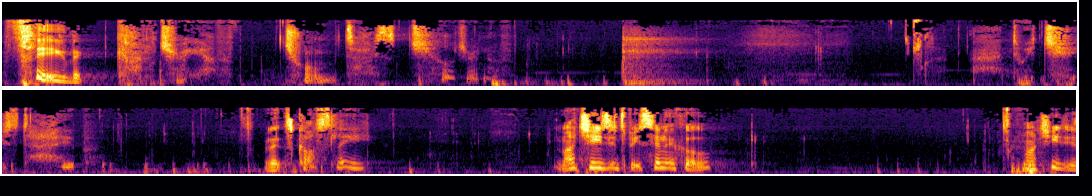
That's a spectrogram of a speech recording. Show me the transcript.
fleeing the country, of traumatized children, of and we choose to hope. But it's costly. Much easier to be cynical. Much easier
